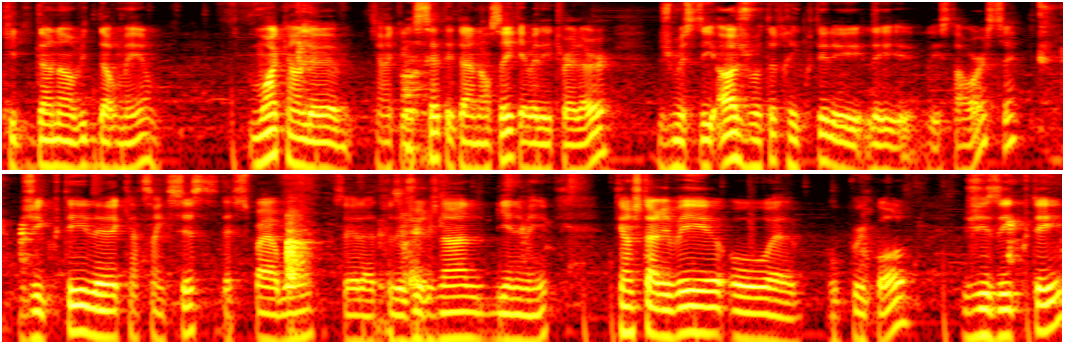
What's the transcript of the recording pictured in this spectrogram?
qui te donnent envie de dormir. Moi, quand le, quand le set était annoncé, qu'il y avait des trailers, je me suis dit, ah, je vais tout réécouter les, les, les Star Wars, tu sais. J'ai écouté le 4, 5, 6, c'était super bon. C'est la trilogie originale, bien aimé. Quand je suis arrivé au, euh, au prequel, je les ai écoutés.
